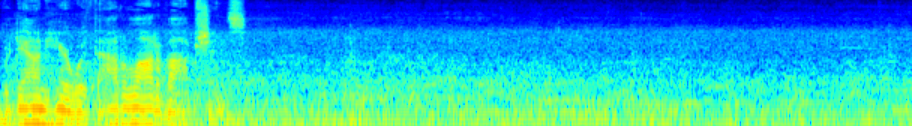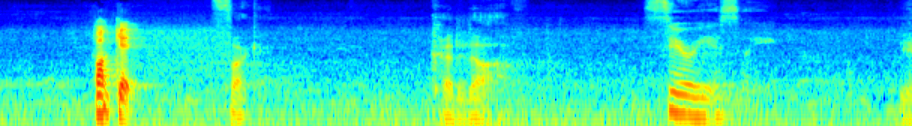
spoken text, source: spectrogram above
We're down here without a lot of options. Fuck it. Fuck it. Cut it off. Seriously. Yeah.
